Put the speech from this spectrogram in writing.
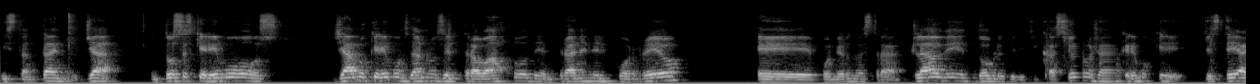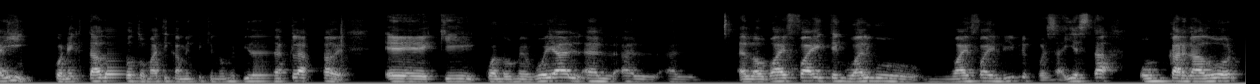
Instantáneo, ya. Entonces queremos, ya no queremos darnos el trabajo de entrar en el correo, eh, poner nuestra clave, doble verificación, ya queremos que, que esté ahí, conectado automáticamente que no me pida la clave, eh, que cuando me voy al, al, al, al Wi-Fi tengo algo, Wi-Fi libre, pues ahí está, o un cargador,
